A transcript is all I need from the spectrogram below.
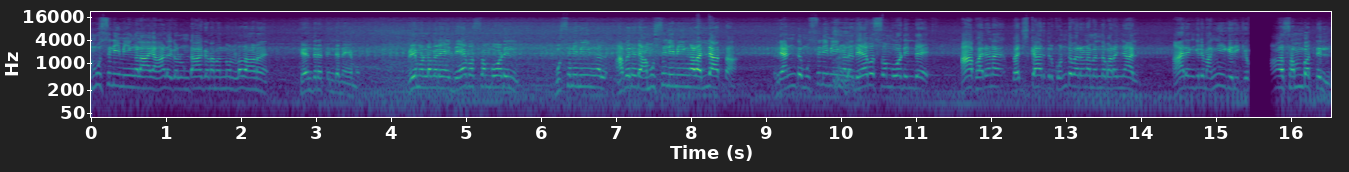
അമുസ്ലിമീങ്ങളായ ആളുകൾ ഉണ്ടാകണമെന്നുള്ളതാണ് കേന്ദ്രത്തിന്റെ നിയമം. പ്രിയമുള്ളവരെ ദേവസ്വം ബോർഡിൽ മുസ്ലിമീങ്ങൾ അവരുടെ അമുസ്ലിമീങ്ങളല്ലാത്ത രണ്ട് മുസ്ലിമീങ്ങളെ ദേവസ്വം ബോർഡിന്റെ ആ ഭരണ പരിഷ്കാരത്തിൽ കൊണ്ടുവരണമെന്ന് പറഞ്ഞാൽ ആരെങ്കിലും അംഗീകരിക്കും? ആ സമ്പത്തിൽ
